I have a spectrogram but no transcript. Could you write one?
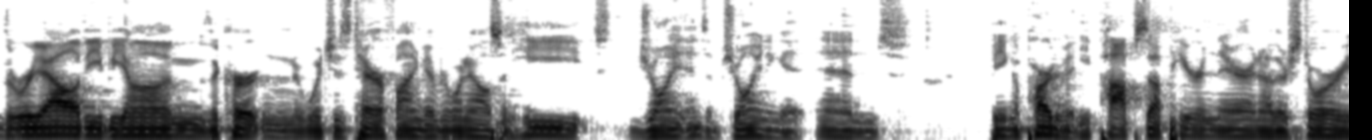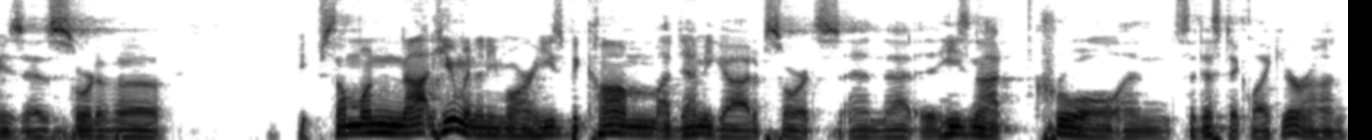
the reality beyond the curtain, which is terrifying to everyone else, and he join ends up joining it and being a part of it. He pops up here and there in other stories as sort of a someone not human anymore. He's become a demigod of sorts, and that he's not cruel and sadistic like Euron,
